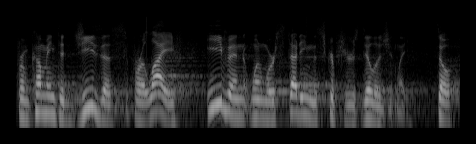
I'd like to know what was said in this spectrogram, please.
from coming to Jesus for life even when we're studying the scriptures diligently. So,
